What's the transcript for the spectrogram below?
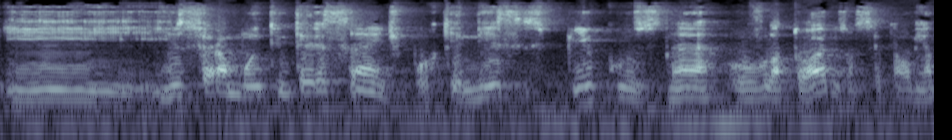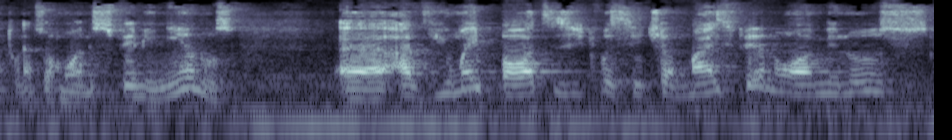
E isso era muito interessante, porque nesses picos né, ovulatórios, você tem aumento dos hormônios femininos, é, havia uma hipótese de que você tinha mais fenômenos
